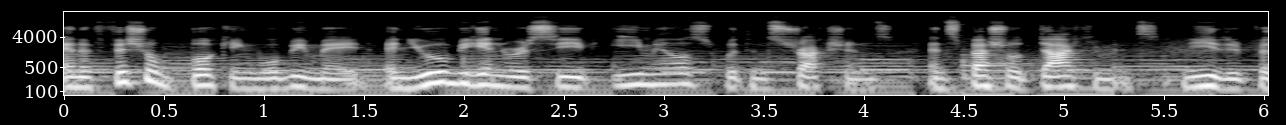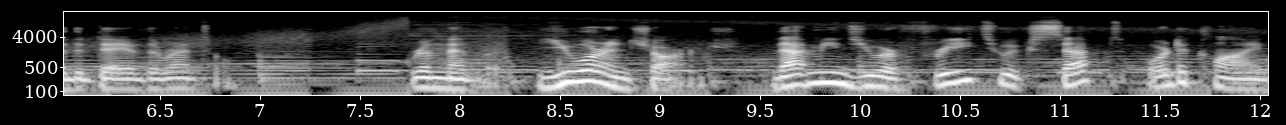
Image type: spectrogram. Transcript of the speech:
an official booking will be made and you will begin to receive emails with instructions and special documents needed for the day of the rental. Remember, you are in charge. That means you are free to accept or decline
